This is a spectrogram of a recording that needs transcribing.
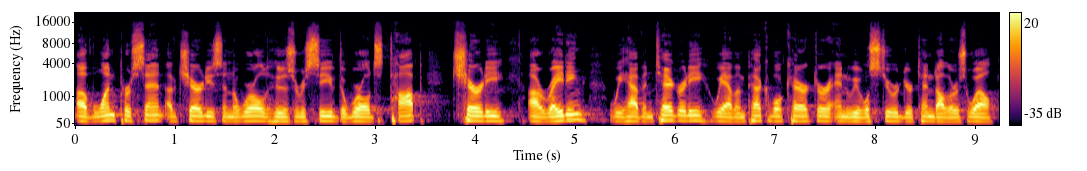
of 1% of charities in the world who has received the world's top charity uh, rating. We have integrity, we have impeccable character, and we will steward your $10 well.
